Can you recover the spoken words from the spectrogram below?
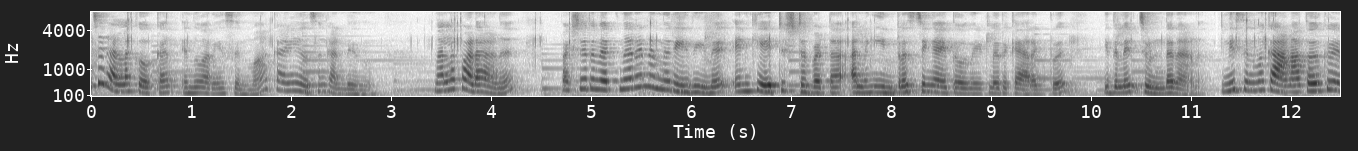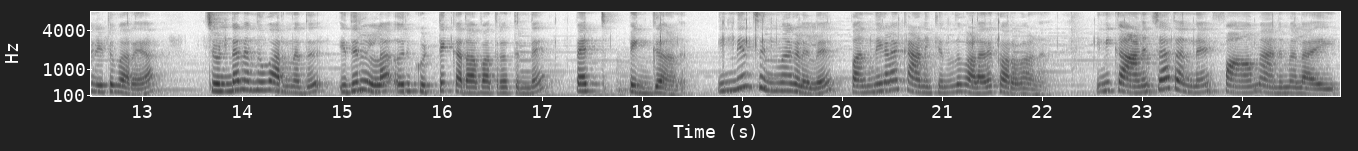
അഞ്ച് കള്ളക്കോക്കാൻ എന്ന് പറയുന്ന സിനിമ കഴിഞ്ഞ ദിവസം കണ്ടിരുന്നു. നല്ല പടമാണ്. പക്ഷേ ഒരു വെറ്റിനറിയൻ എന്ന രീതിയിൽ എനിക്ക് ഏറ്റവും ഇഷ്ടപ്പെട്ട അല്ലെങ്കിൽ ഇൻട്രസ്റ്റിംഗ് ആയി തോന്നിയിട്ടുള്ള ഒരു ക്യാരക്ടർ ഇതിലെ ചുണ്ടനാണ്. ഇനി സിനിമ കാണാത്തവർക്ക് വേണ്ടിയിട്ട് പറയാം. ചുണ്ടൻ എന്ന് പറഞ്ഞത് ഇതിലുള്ള ഒരു കുട്ടി കഥാപാത്രത്തിന്റെ പെറ്റ് പിഗ് ആണ്. ഇന്ത്യൻ സിനിമകളിൽ പന്നികളെ കാണിക്കുന്നത് വളരെ കുറവാണ്. ഇനി കാണിച്ചാൽ തന്നെ ഫാം ആനിമലായി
